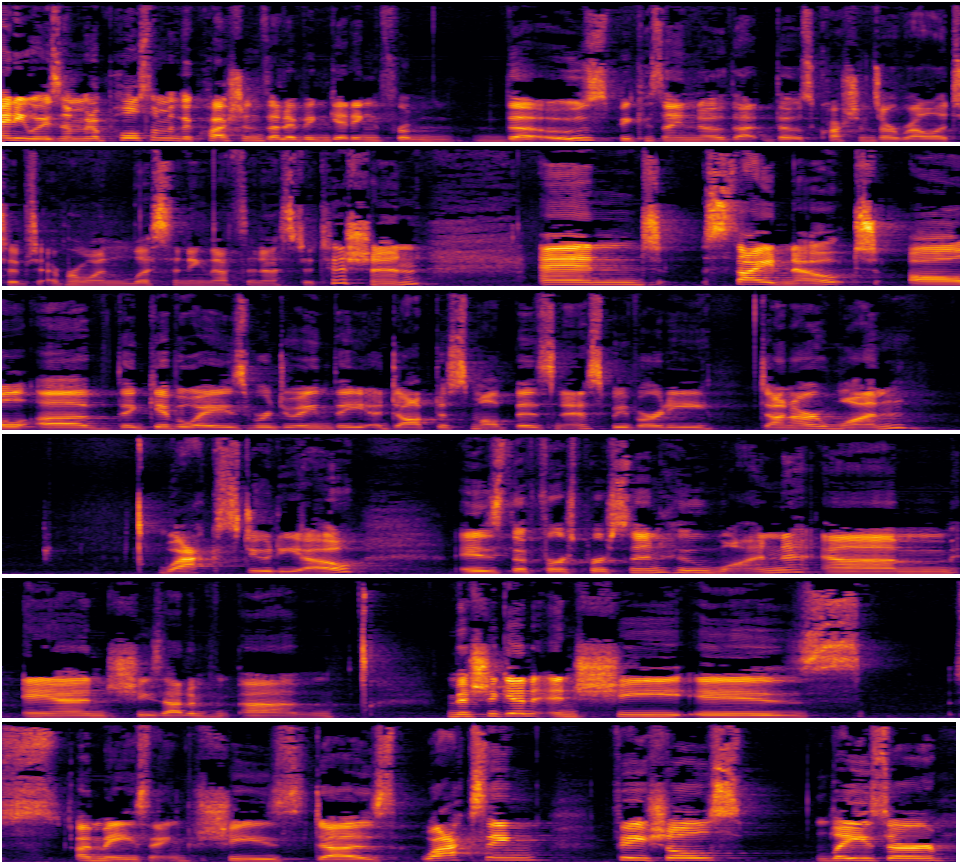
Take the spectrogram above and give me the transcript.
anyways, I'm going to pull some of the questions that I've been getting from those because I know that those questions are relative to everyone listening that's an esthetician. And side note, all of the giveaways we're doing, the Adopt a Small Business, we've already done our one. Wax Studio is the first person who won, um, and she's out of um, Michigan, and she is amazing. She's does waxing, facials, laser,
